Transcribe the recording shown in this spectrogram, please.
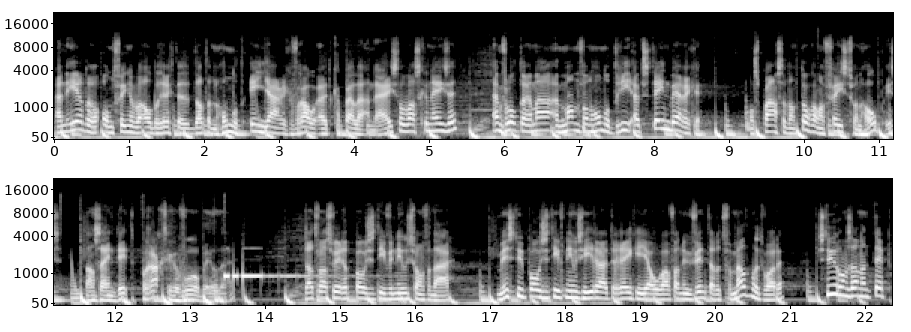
En eerder ontvingen we al berichten dat een 101-jarige vrouw uit Capelle aan de IJssel was genezen. En vlot daarna een man van 103 uit Steenbergen. Als Pasen dan toch al een feest van hoop is, dan zijn dit prachtige voorbeelden. Dat was weer het positieve nieuws van vandaag. Mist u positief nieuws hier uit de regio waarvan u vindt dat het vermeld moet worden? Stuur ons dan een tip.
